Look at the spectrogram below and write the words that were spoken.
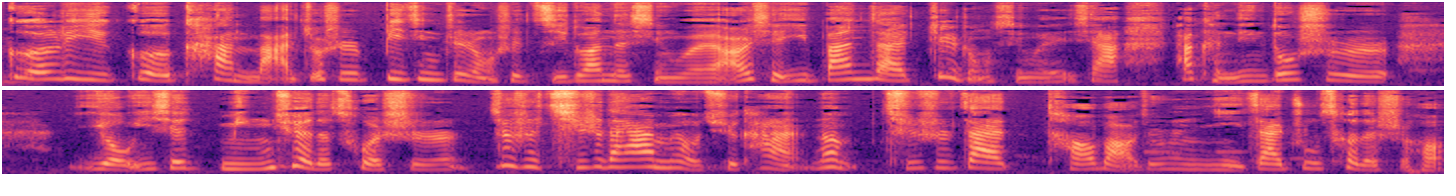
各立各看吧，就是毕竟这种是极端的行为，而且一般在这种行为下，他肯定都是。有一些明确的措施，就是其实大家没有去看。那其实，在淘宝，就是你在注册的时候，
